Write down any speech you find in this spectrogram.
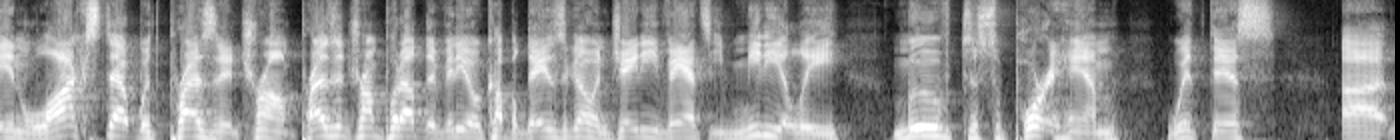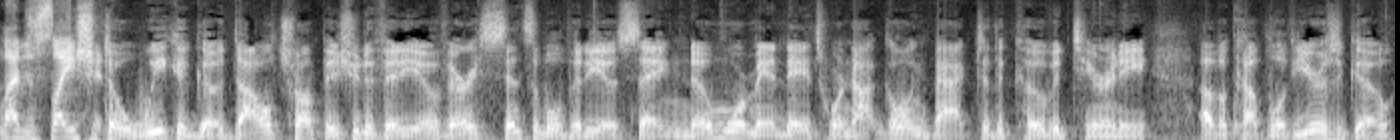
in lockstep with President Trump. President Trump put out the video a couple days ago and JD Vance immediately moved to support him with this uh, legislation. A week ago, Donald Trump issued a video, a very sensible video, saying no more mandates. We're not going back to the COVID tyranny of a couple of years ago.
